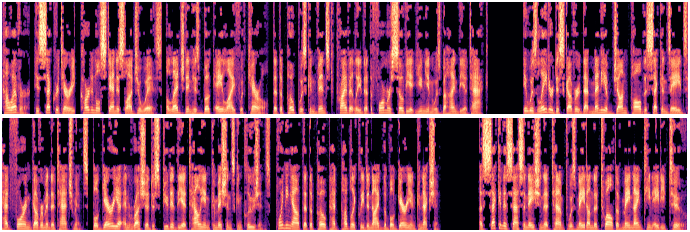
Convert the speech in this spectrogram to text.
However, his secretary, Cardinal Stanislaw Dziwisz, alleged in his book A Life with Karol, that the Pope was convinced privately that the former Soviet Union was behind the attack. It was later discovered that many of John Paul II's aides had foreign government attachments. Bulgaria and Russia disputed the Italian Commission's conclusions, pointing out that the Pope had publicly denied the Bulgarian connection. A second assassination attempt was made on 12 May 1982,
